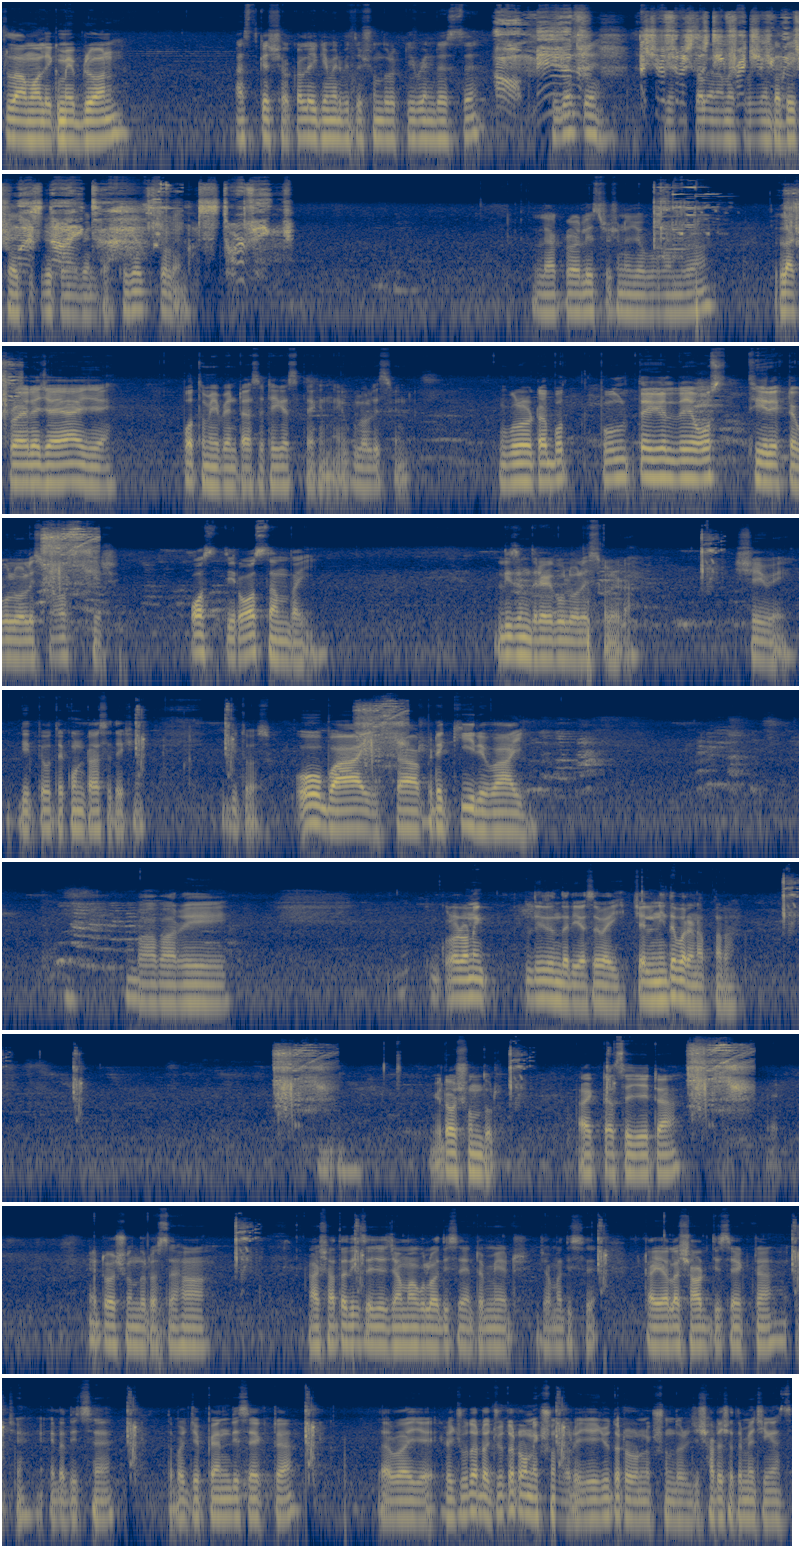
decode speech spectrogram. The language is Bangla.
আসসালামু আলাইকুম এভরিওয়ান। আজকে সকালে এই গেমের ভিতরে সুন্দর একটা ইভেন্ট আসছে। Oh ঠিক আছে? চলেন আমরা ইভেন্টটা wings দেখে from আসি কীরকম ইভেন্টটা ঠিক আছে চলেন. ল্যাক রয়্যাল স্টেশনে যাব আমরা। ল্যাক রয়্যালে যায় এই যে প্রথম ইভেন্টটা আছে ঠিক আছে দেখেন এগুলো স্ক্রিন গুলোটা বলতে গেলে অস্থির একটা গুলো স্ক্রিন অস্থির। অস্থির অসাম ভাই। লিজেন্ডারেরগুলো স্কুল এটা সেই ভাই দ্বিতীয়তে কোনটা আছে দেখি। দ্বিতীয় আছে। ও ভাই, সাপ, এটা কি রে ভাই? বাবা রে। গোলার অনেক লিজেন্ডারি আছে ভাই। চাইলে নিতে পারেন আপনারা। এটাও সুন্দর। আরেকটা আছে যে এটা এটাও সুন্দর আছে হ্যাঁ। আর সাথে দিছে যে জামাগুলো দিছে, একটা মেয়ের জামা দিছে টাইওয়ালা শার্ট দিছে একটা এটা দিছে, তারপর যে প্যান্ট দিছে একটা, তারপর যে এটা জুতাটা জুতাটা অনেক সুন্দর, এই যে জুতাটা অনেক সুন্দর যে শার্টের সাথে ম্যাচিং আছে।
